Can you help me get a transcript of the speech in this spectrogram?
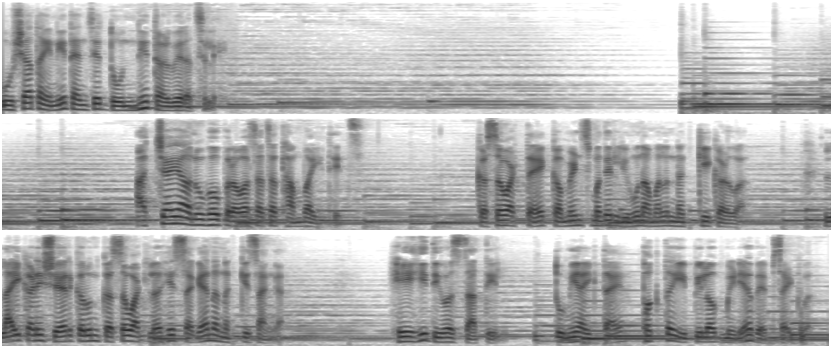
उषाताईंनी त्यांचे दोन्ही तळवे रचले. आजच्या या अनुभव प्रवासाचा थांबा इथेच. कसं वाटतंय कमेंट्समध्ये लिहून आम्हाला नक्की कळवा. लाईक आणि शेअर करून कसं वाटलं हे सगळ्यांना नक्की सांगा. हेही दिवस जातील. तुम्ही ऐकताय फक्त इपिलॉग मीडिया वेबसाईटवर.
